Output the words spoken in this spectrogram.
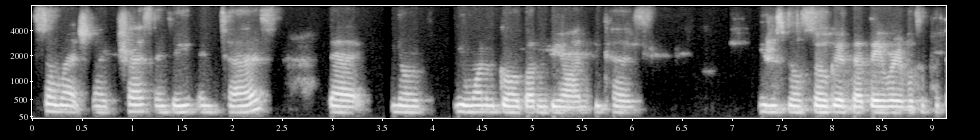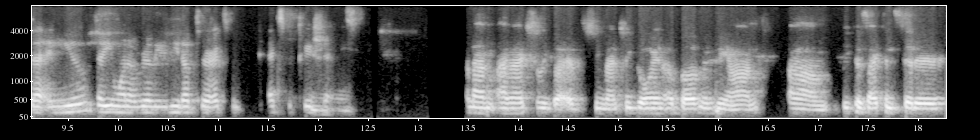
so much like trust and faith into us that, you know, you want to go above and beyond because you just feel so good that they were able to put that in you that you want to really meet up to their ex- expectations. And I'm, I'm actually glad she mentioned going above and beyond um, because I consider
